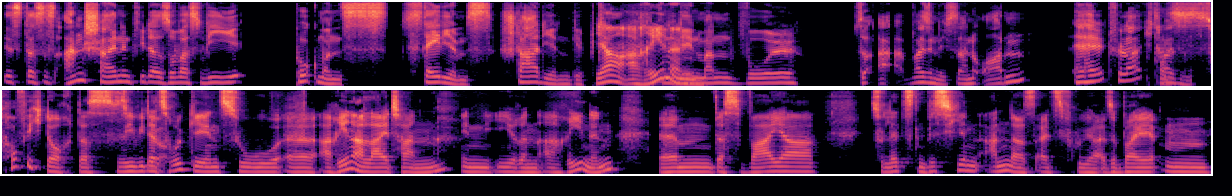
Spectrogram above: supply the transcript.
ist, dass es anscheinend wieder sowas wie Pokémon Stadiums, Stadien gibt. ja, Arenen. In denen man wohl, so, äh, weiß ich nicht, seine Orden erhält vielleicht? Das hoffe ich doch, dass sie wieder Ja. zurückgehen zu äh, Arenaleitern in ihren Arenen. Ähm, das war ja zuletzt ein bisschen anders als früher. Also bei mh,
